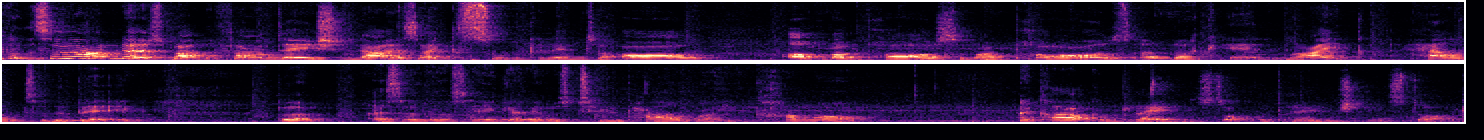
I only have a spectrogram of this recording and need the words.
Think, something I've noticed about the foundation now, it's like sunken into all of my pores, so my pores are looking like held to the big. But as I'm going to say again, it was £2, like you cannot, I can't complain. Stop complaining, Shani, stop.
